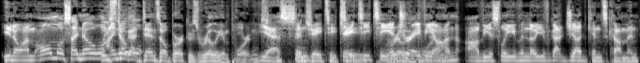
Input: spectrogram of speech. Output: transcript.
You know, I'm almost. I know. Well, I still know, got Denzel Burke, who's really important. Yes, and, and JTT, JTT, and really TreVeyon. Important. Obviously, even though you've got Judkins coming,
